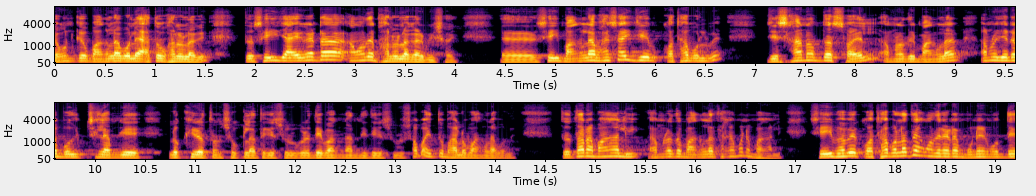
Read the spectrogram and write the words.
যখন কেউ বাংলা বলে এত ভালো লাগে, তো সেই জায়গাটা আমাদের ভালো লাগার বিষয়। সেই বাংলা ভাষায় যে কথা বলবে যে সান অফ দ্য সয়েল আমাদের বাংলার আমরা যেটা বলছিলাম যে লক্ষ্মীরতন শুক্লা থেকে শুরু করে দেবাঙ্গান্দি থেকে শুরু সবাই তো ভালো বাংলা বলে। তো তারা বাঙালি আমরা তো বাংলা থাকা মানে বাঙালি। সেইভাবে কথা বলাতে আমাদের একটা মনের মধ্যে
